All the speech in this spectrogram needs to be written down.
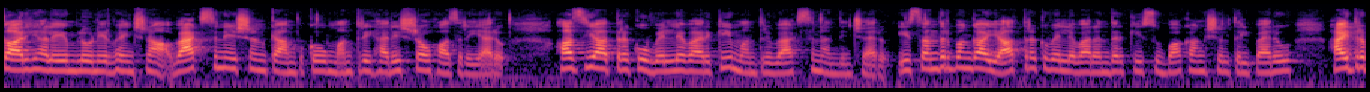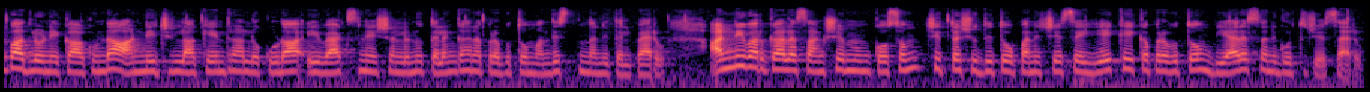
కార్యాలయంలో నిర్వహించిన వ్యాక్సినేషన్ క్యాంపుకు మంత్రి హరీష్ రావు హాజరయ్యారు. హజ్ యాత్రకు వెళ్ళే వారికి మంత్రి వ్యాక్సిన్ అందించారు. ఈ సందర్భంగా యాత్రకు వెళ్ళే వారందరికీ శుభాకాంక్షలు తెలిపారు. హైదరాబాద్లోనే కాకుండా అన్ని జిల్లా కేంద్రాల్లో కూడా ఈ వ్యాక్సినేషన్లను తెలంగాణ ప్రభుత్వం అందిస్తుందని తెలిపారు. అన్ని వర్గాల సంక్షేమం కోసం చిత్తశుద్ధితో పనిచేసే ఏకైక ప్రభుత్వం బీఆర్ఎస్ అని గుర్తు చేశారు.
